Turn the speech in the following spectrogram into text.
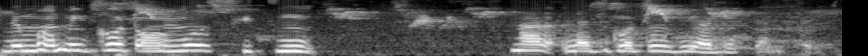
The mummy goat almost hit me. Now let's go to the other temple.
